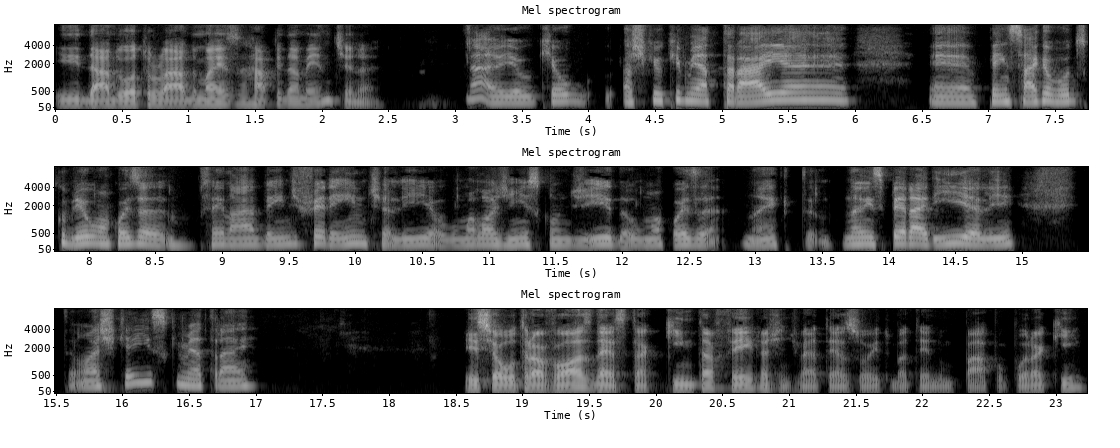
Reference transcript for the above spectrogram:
e dar do outro lado mais rapidamente, né? Ah, eu que eu acho que o que me atrai é, é, pensar que eu vou descobrir alguma coisa, sei lá, bem diferente ali, alguma lojinha escondida, alguma coisa, né, que tu não esperaria ali. Então acho que é isso que me atrai. Esse é outra voz desta quinta-feira. A gente vai até as oito batendo um papo por aqui.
